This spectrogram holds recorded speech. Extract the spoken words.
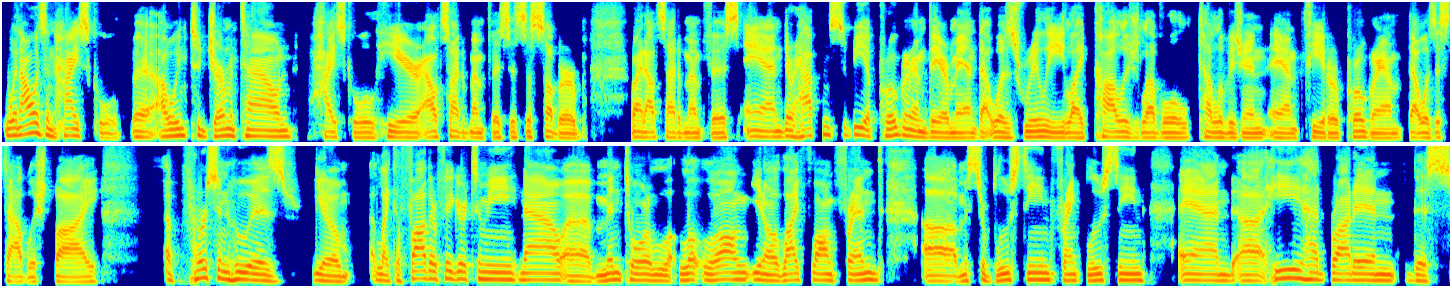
when i was in high school uh, i went to germantown high school here outside of memphis. It's a suburb right outside of memphis and there happens to be a program there man that was really like college level television and theater program that was established by a person who is you know like a father figure to me now a mentor long you know lifelong friend uh, mr bluestein frank bluestein and uh, he had brought in this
